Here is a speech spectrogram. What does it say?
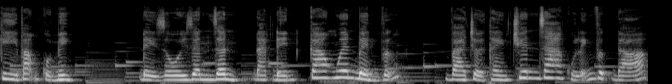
kỳ vọng của mình. Để rồi dần dần đạt đến cao nguyên bền vững và trở thành chuyên gia của lĩnh vực đó.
